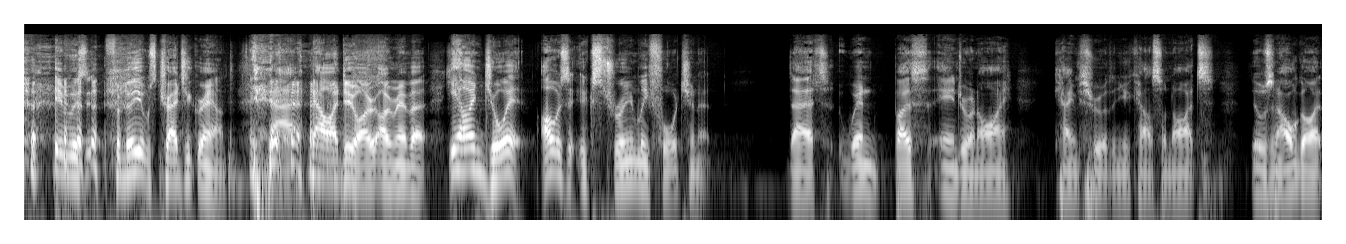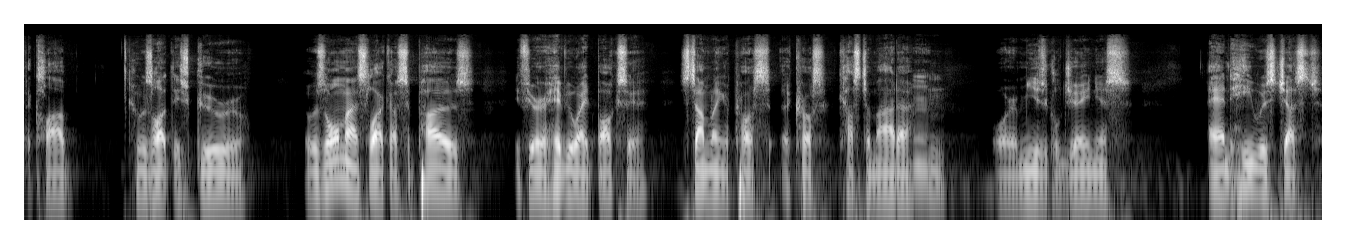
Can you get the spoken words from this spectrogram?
it was for me. It was tragic round. Nah, no, I do. I, I remember. Yeah, I enjoy it. I was extremely fortunate that when both Andrew and I came through at the Newcastle Knights, there was an old guy at the club who was like this guru. It was almost like I suppose if you're a heavyweight boxer stumbling across across Cus D'Amato mm-hmm. or a musical genius, and he was just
